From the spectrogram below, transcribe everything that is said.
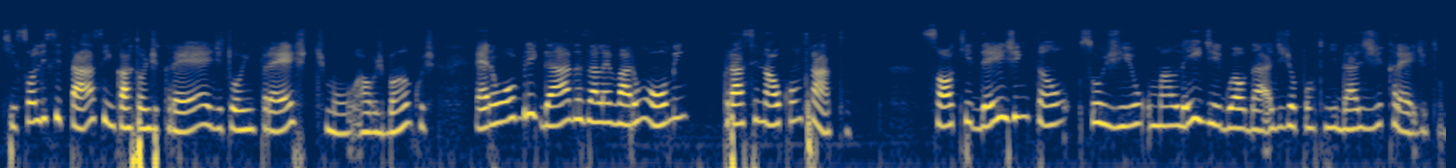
que solicitassem cartão de crédito ou empréstimo aos bancos eram obrigadas a levar um homem para assinar o contrato. Só que desde então surgiu uma lei de igualdade de oportunidades de crédito.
